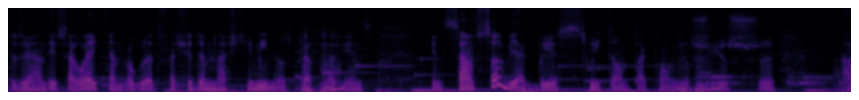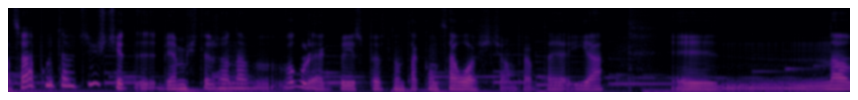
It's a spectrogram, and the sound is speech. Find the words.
The Giant is Awakened w ogóle trwa 17 minut, prawda? Mhm. Więc, więc sam w sobie jakby jest suitą taką już, Mhm. już y, a cała płyta oczywiście, y, ja myślę, że ona w ogóle jakby jest pewną taką całością, prawda? Ja- Ja, y, no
